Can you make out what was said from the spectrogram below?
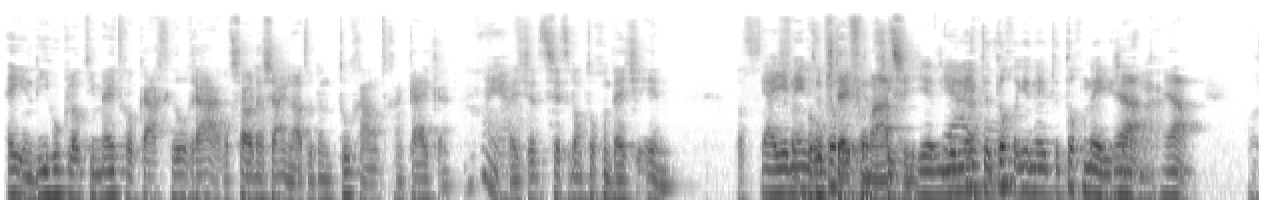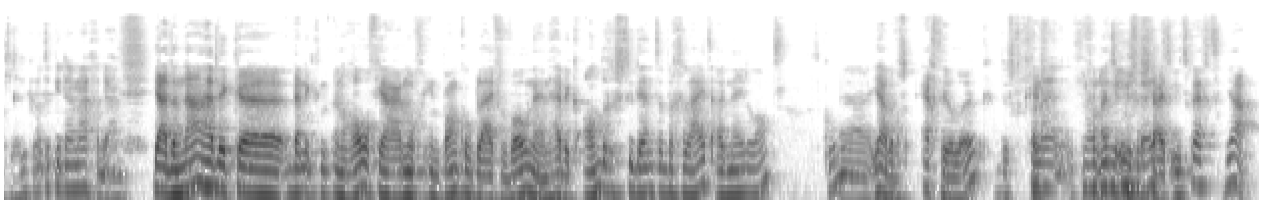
hé, hey, in die hoek loopt die metrokaart heel raar. Wat zou daar zijn? Laten we er naartoe gaan om te gaan kijken. Oh ja. Weet je, dat zit er dan toch een beetje in. Dat, ja, je neemt beroepsdeformatie. Het toch, je, je, neemt het toch, je neemt het toch mee, zeg ja, maar. Ja, wat leuk. Wat heb je daarna gedaan? Ja, daarna heb ik, uh, ben ik een half jaar nog in Bangkok blijven wonen en heb ik andere studenten begeleid uit Nederland. Cool. Uh, ja, dat was echt heel leuk. Dus vanuit, vanuit, vanuit de Universiteit Utrecht, ja.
